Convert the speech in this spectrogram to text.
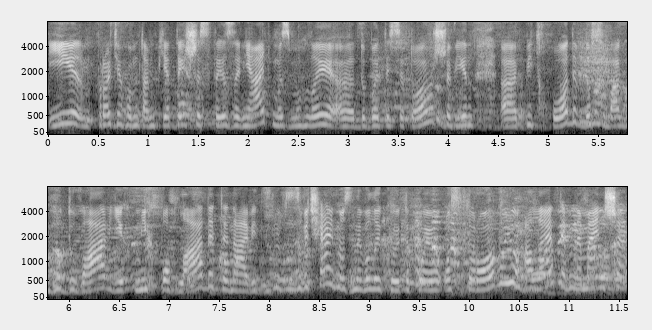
і протягом там 5-6 занять ми змогли е, добитися того, що він е, підходив до собак, годував їх, міг погладити навіть звичайно з невеликою такою осторогою, але тим не менше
